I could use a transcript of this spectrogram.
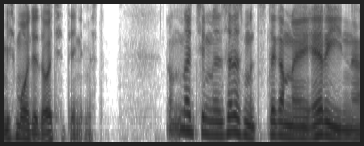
mismoodi te otsite inimest? no me otsime selles mõttes, et ega me ei erine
